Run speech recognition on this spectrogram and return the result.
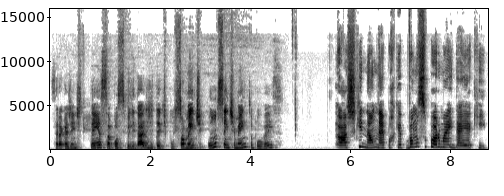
Será que a gente tem essa possibilidade de ter, tipo, somente um sentimento por vez? Eu acho que não, né? Porque vamos supor uma ideia aqui.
